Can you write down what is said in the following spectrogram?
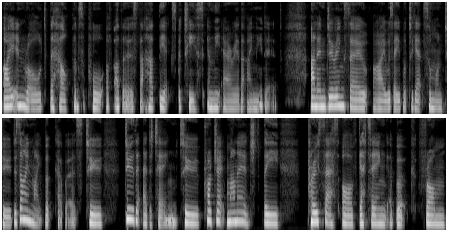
I enrolled the help and support of others that had the expertise in the area that I needed. And in doing so, I was able to get someone to design my book covers, to do the editing, to project manage the process of getting a book from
